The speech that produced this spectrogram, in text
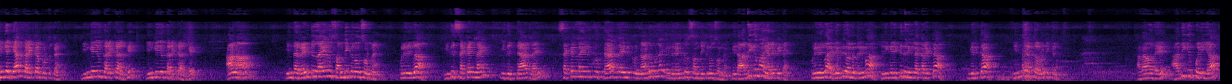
இங்க கேப் கரெக்டா கொடுத்துட்டேன். இங்கேயும் கரெக்டா இருக்கு இங்கேயும் கரெக்டா இருக்கு. ஆனா இந்த ரெண்டு லைனும் சந்திக்கணும்னு சொன்னேன். புரியுதுங்களா? இது செகண்ட் லைன் இது தேர்ட் லைன் செகண்ட் லைனுக்கும் தேர்ட் லைனுக்கும் நடுவில் இது ரெண்டும் சந்திக்கணும்னு சொன்னேன். இது அதிகமாக இறக்கிட்டேன். புரியுதுங்களா? இது எப்படி வரணும் தெரியுமா? இது இங்கே நிற்குது இல்லைங்களா? கரெக்டாக இங்கே இருக்கா? இந்த இடத்தோட நிற்கணும் அதாவது அதிகப்படியாக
